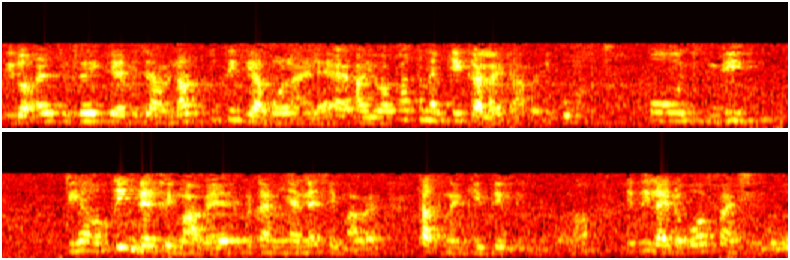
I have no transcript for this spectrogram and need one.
ပြီးတော့အဲ့ဒီစိတ်ထဲမကြဘူးနောက်တစ်ခုသိကြပေါ်လာရင်လည်းအဲ့အာယောဖတ်ခနဲ့ပြစ်ကတ်လိုက်တာပဲကိုကိုဒီဒီဟာသိနေတဲ့အချိန်မှာပဲမတန်မြန်တဲ့အချိန်မှာပဲတက်နေကြည့်သိလိမ့်မယ်ပေါ့နော်ကြည့်သိလိုက်တော့ off function ကို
